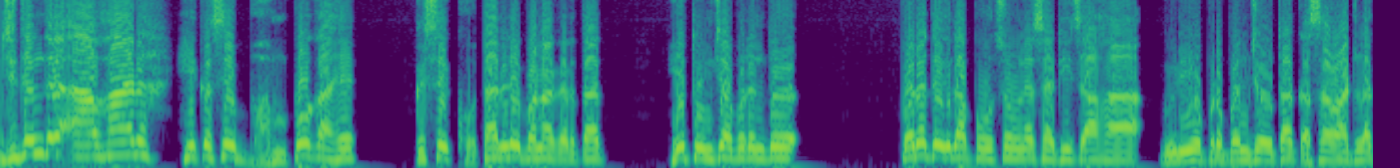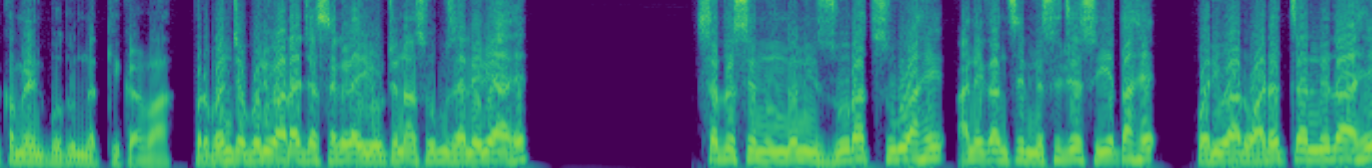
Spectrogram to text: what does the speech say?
जितेंद्र आव्हाड हे कसे भंपक आहे कसे खोतारलेपणा करतात हे तुमच्यापर्यंत परत एकदा पोहोचवण्यासाठीचा हा व्हिडिओ प्रपंच होता. कसा वाटला कमेंट मधून नक्की कळवा. प्रपंच परिवाराच्या सगळ्या योजना सुरू झालेल्या आहेत. सदस्य नोंदणी जोरात सुरू आहे. अनेकांचे मेसेजेस येत आहे. परिवार वाढत चाललेला आहे.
